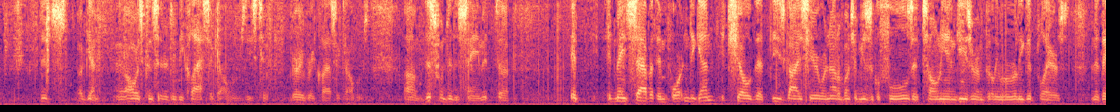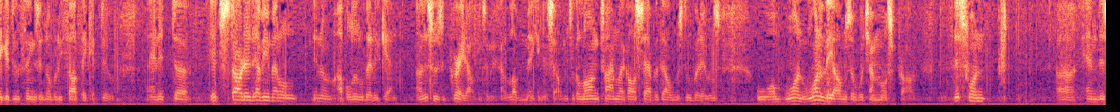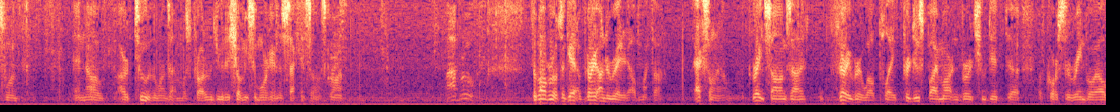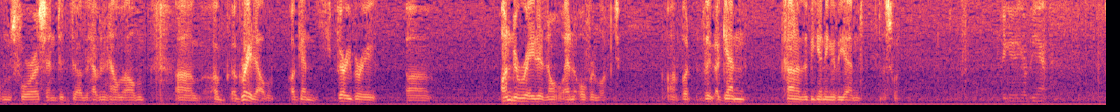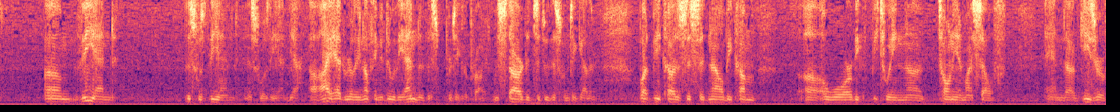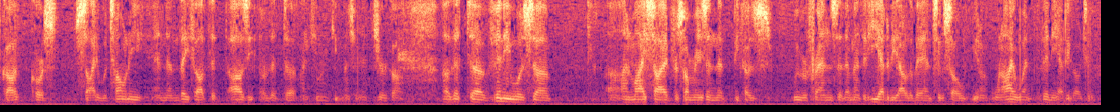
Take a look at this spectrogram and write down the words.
It's again always considered to be classic albums. These two, very very classic albums. Um, this one did the same. It uh, it it made Sabbath important again. It showed that these guys here were not a bunch of musical fools. That Tony and Geezer and Billy were really good players, and that they could do things that nobody thought they could do. And it uh, it started heavy metal, you know, up a little bit again. Uh, this was a great album to me. I loved making this album. It took a long time, like all Sabbath albums do, but it was one one of the albums of which I'm most proud. This one uh, and this one and now are two of the ones I'm most proud of. You're going to show me some more here in a second, so let's go on. Mob Rules. The Mob Rules, again, a very underrated album, I thought. Excellent album. Great songs on it. Very, very well played. Produced by Martin Birch, who did, uh, of course, the Rainbow albums for us and did uh, the Heaven and Hell album. Uh, a, a, great album. Again, very, very uh, underrated and overlooked. Uh, but, the, again, kind of the beginning of the end, this one. Beginning of the end um, the end. This was the end. This was the end, yeah. Uh, I had really nothing to do with the end of this particular project. We started to do this one together. But because this had now become uh, a war be- between uh, Tony and myself, and uh, Geezer, of, co- of course, sided with Tony, and then they thought that Ozzy, or that, uh, I keep, I keep mentioning that jerk off, uh, that uh, Vinny was uh, uh, on my side for some reason, that because we were friends, that meant that he had to be out of the band too. So, you know, when I went, Vinny had to go too.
